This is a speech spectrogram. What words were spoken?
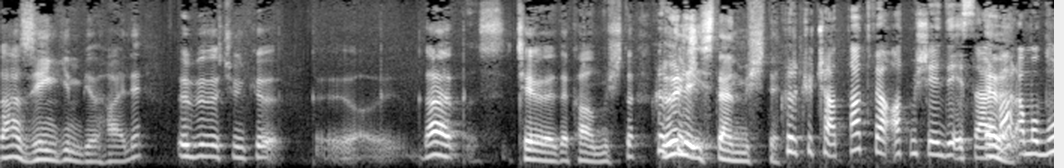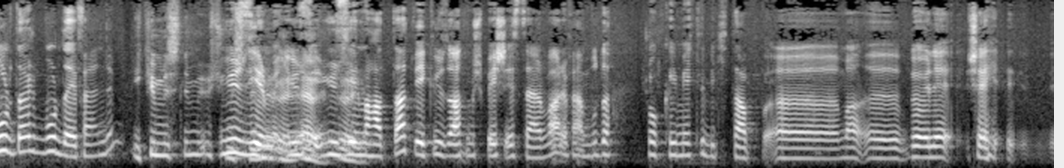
daha zengin bir hale. Öbürü çünkü e, daha çevrede kalmıştı. 43 Öyle istenmişti. 43 hattat ve 67 eser Evet. var ama burada burada efendim İki mislimi, üç mislimi 120 öyle. yüz- Evet, 120 öyle. hattat ve 265 eser var efendim. Bu da çok kıymetli bir kitap. Ee, ma- e, böyle şey e,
